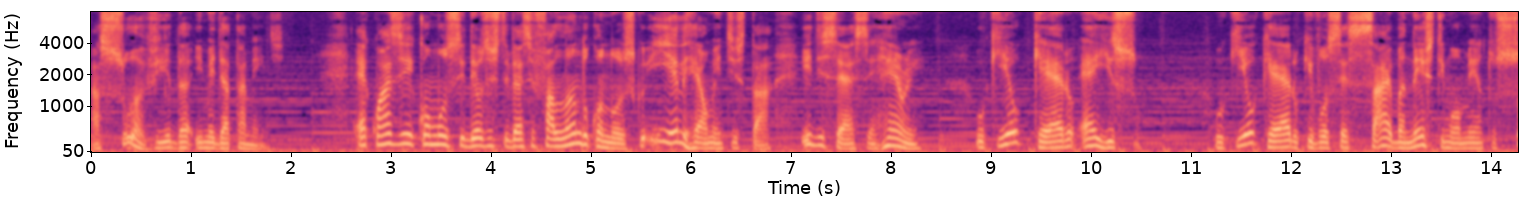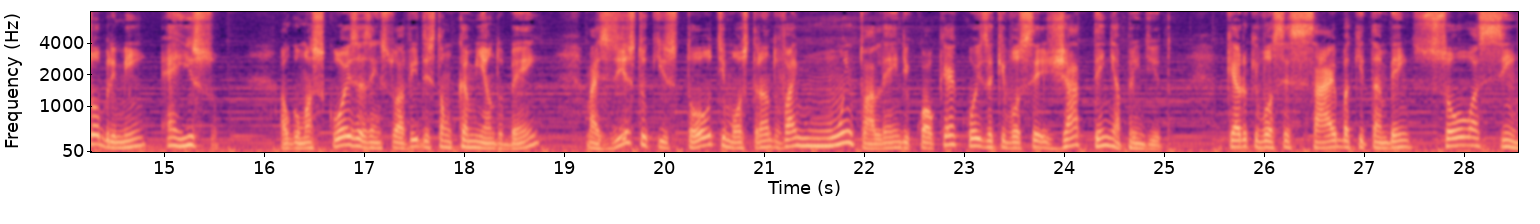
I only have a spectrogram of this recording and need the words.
a sua vida imediatamente. É quase como se Deus estivesse falando conosco e ele realmente está e dissesse: Henry, o que eu quero é isso. O que eu quero que você saiba neste momento sobre mim é isso. Algumas coisas em sua vida estão caminhando bem, Mas isto que estou te mostrando vai muito além de qualquer coisa que você já tenha aprendido. Quero que você saiba que também sou assim.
